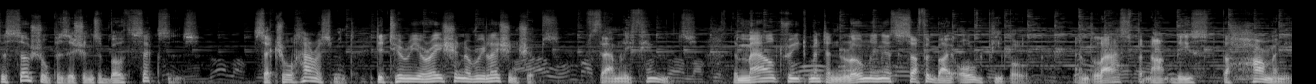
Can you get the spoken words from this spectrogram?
the social positions of both sexes, sexual harassment, deterioration of relationships, family feuds, the maltreatment and loneliness suffered by old people, and last but not least, the harmony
